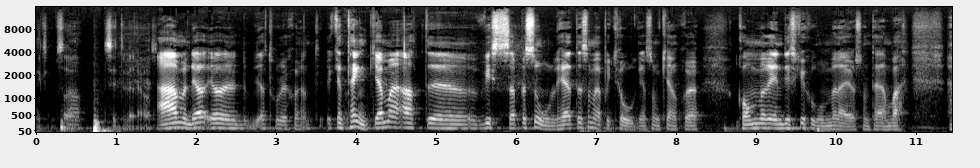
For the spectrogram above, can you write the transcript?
Liksom. Så Ja. sitter vi där och så. Ja men det, jag, jag tror det är skönt. Jag kan tänka mig att eh, vissa personligheter som är på krogen som kanske kommer i en diskussion med dig och sånt här. Bara, Ja,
